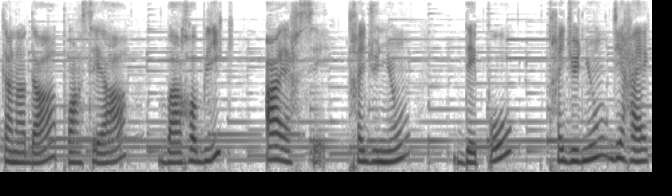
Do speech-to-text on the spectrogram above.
canada.ca oblique ARC, trait d'union, dépôt, trait d'union direct.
